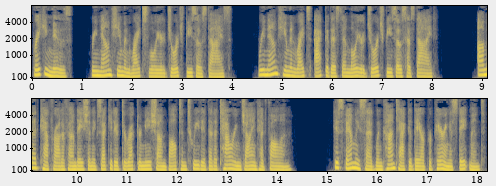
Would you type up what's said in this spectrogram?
Breaking news Renowned human rights lawyer George Bizos dies. Renowned human rights activist and lawyer George Bizos has died. Ahmed Kathrada Foundation Executive Director Neeshan Balton tweeted that a towering giant had fallen. His family said when contacted they are preparing a statement.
